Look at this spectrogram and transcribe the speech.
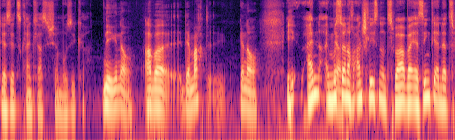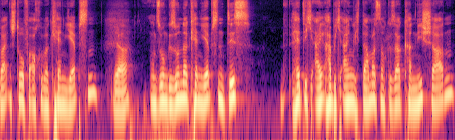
der ist jetzt kein klassischer Musiker. Nee, genau. Aber der macht, genau. Ich, ein, ich muss Ja. da noch anschließen und zwar, weil er singt ja in der zweiten Strophe auch über Ken Jebsen. Ja. Und so ein gesunder Ken Jebsen-Diss hätte ich, habe ich eigentlich damals noch gesagt, kann nie schaden.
